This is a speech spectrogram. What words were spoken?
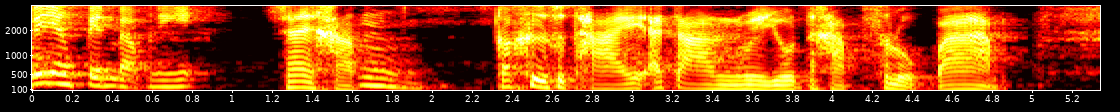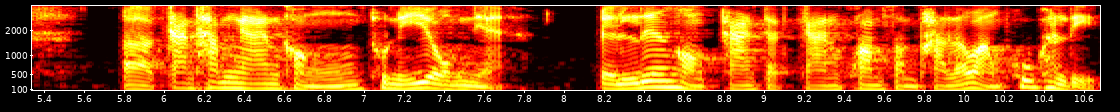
ก็ยังเป็นแบบนี้ ใช่ครับอืมก็คือสุดท้ายอาจารย์วิรยุทธ์นะครับ สรุปว่าเอ่อการทำงานของทุนนิยมเนี่ย เป็นเรื่องของการจัดการความสัมพันธ์ระหว่างผู้ผลิต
